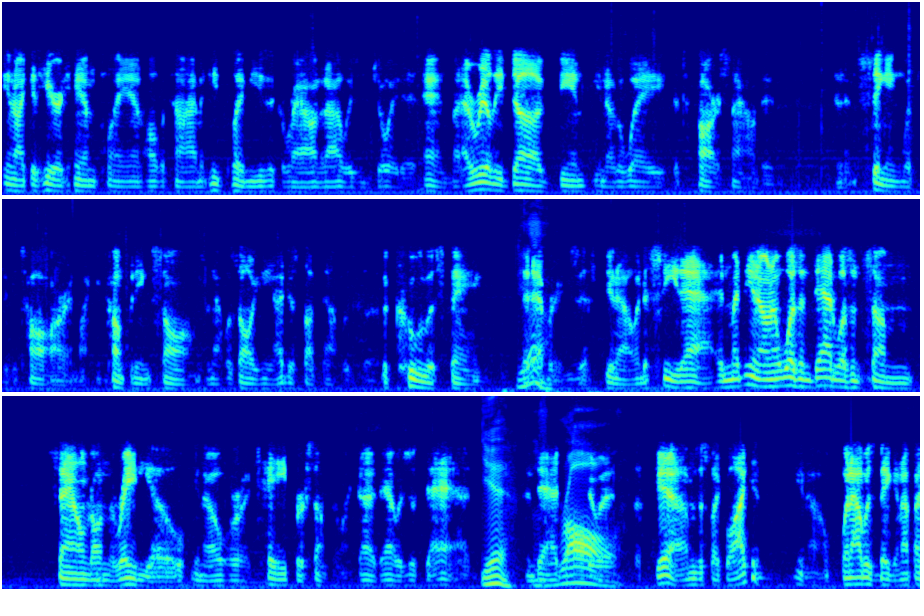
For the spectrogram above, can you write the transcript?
you know, I could hear him playing all the time, and he'd play music around, and I always enjoyed it. And but I really dug being, you know, the way the guitar sounded, and then singing with the guitar and like accompanying songs, and that was all you need. I just thought that was the, the coolest thing that ever existed, you know, and to see that, and my, you know, and it wasn't Dad wasn't some sound on the radio, you know, or a tape or something like that. That was just Dad, Yeah. and Dad Raw. do it. Yeah, I'm just like, well, I could, you know, when I was big enough, I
